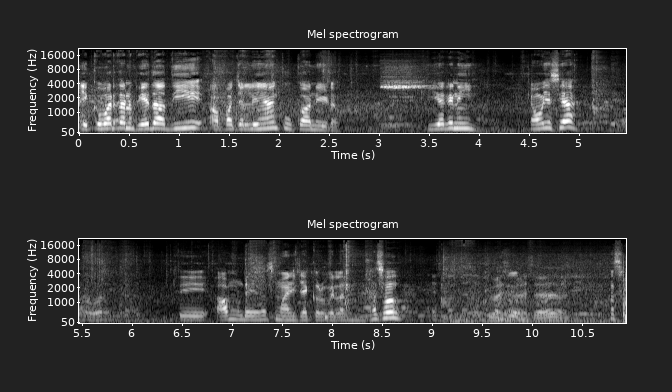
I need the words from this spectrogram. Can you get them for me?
ਇੱਕ ਵਾਰ ਤੁਹਾਨੂੰ ਫੇਰ ਦੱਸ ਦਈਏ ਆਪਾਂ ਚੱਲੇ ਆਂ ਕੂਕਾਨੇਟ ਠੀਕ ਹੈ ਕਿ ਨਹੀਂ ਕਿਉਂ ਜੱਸਿਆ ਤੇ ਆ ਮੁੰਡੇ ਦਾ ਸਮਾਈਲ ਚੈੱਕ ਕਰੋ ਪਹਿਲਾਂ ਹੱਸੋ ਬਸ ਬਸ ਹੱਸੋ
